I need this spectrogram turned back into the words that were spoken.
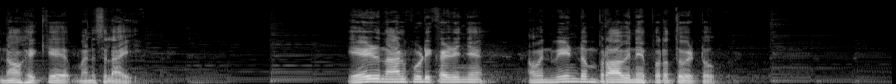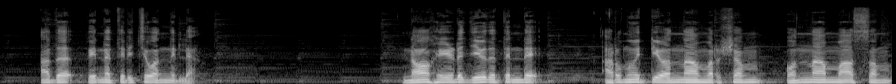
നോഹയ്ക്ക് മനസ്സിലായി. ഏഴ് നാൾ കൂടി കഴിഞ്ഞ് അവൻ വീണ്ടും പ്രാവിനെ പുറത്തുവിട്ടു. അത് പിന്നെ തിരിച്ചു വന്നില്ല. നോഹയുടെ ജീവിതത്തിന്റെ അറുന്നൂറ്റി ഒന്നാം വർഷം ഒന്നാം മാസം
